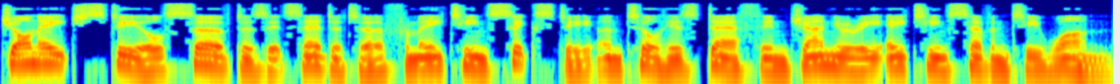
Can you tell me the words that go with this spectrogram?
John H. Steele served as its editor from 1860 until his death in January 1871.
